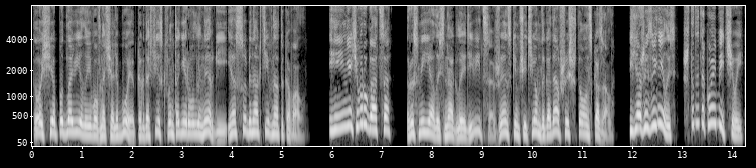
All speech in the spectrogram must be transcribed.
Тощая подловила его в начале боя, когда Фиск фонтанировал энергией и особенно активно атаковал. «И нечего ругаться!» — рассмеялась наглая девица, женским чутьем догадавшись, что он сказал. «Я же извинилась! Что ты такой обидчивый?»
